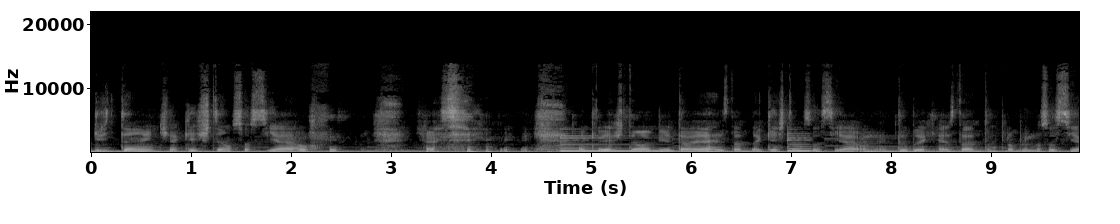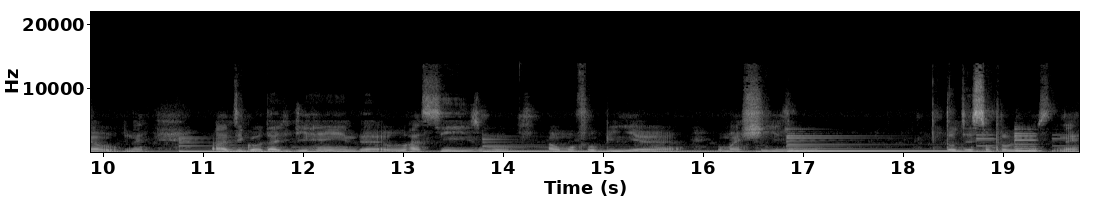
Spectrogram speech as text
gritante, a questão social a questão ambiental é resultado da questão social, né? Tudo é resultado de um problema social, né? A desigualdade de renda, o racismo, a homofobia, o machismo, todos esses são problemas, né?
